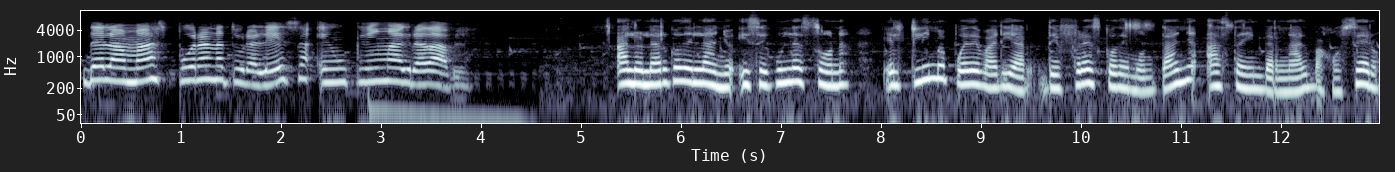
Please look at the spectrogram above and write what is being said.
de la más pura naturaleza en un clima agradable. A lo largo del año y según la zona, el clima puede variar de fresco de montaña hasta invernal bajo cero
